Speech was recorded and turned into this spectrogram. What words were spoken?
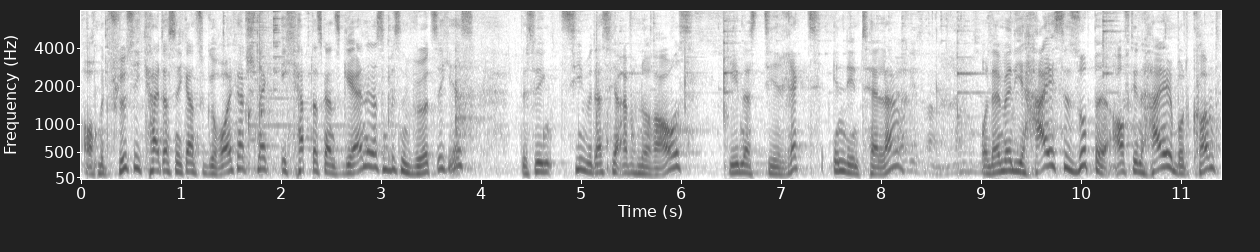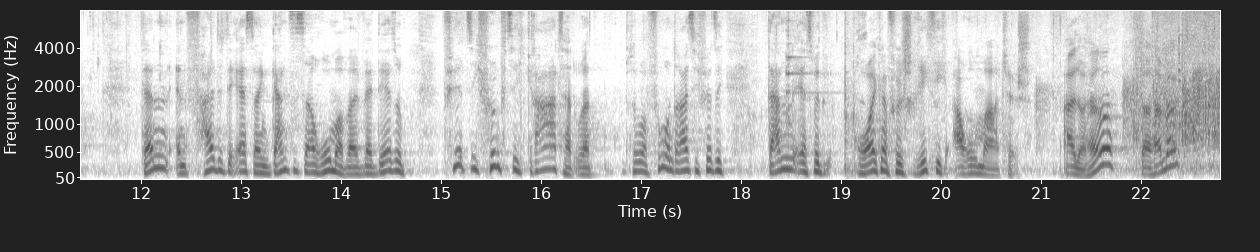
Auch mit Flüssigkeit, das nicht ganz so geräuchert schmeckt. Ich habe das ganz gerne, dass es ein bisschen würzig ist. Deswegen ziehen wir das hier einfach nur raus, geben das direkt in den Teller. Und dann, wenn die heiße Suppe auf den Heilbutt kommt, dann entfaltet er erst sein ganzes Aroma. Weil wenn der so 40, 50 Grad hat oder sagen wir 35, 40, dann erst wird Räucherfisch richtig aromatisch. Also, das haben wir.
